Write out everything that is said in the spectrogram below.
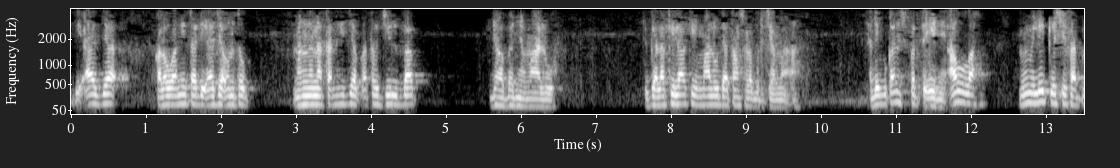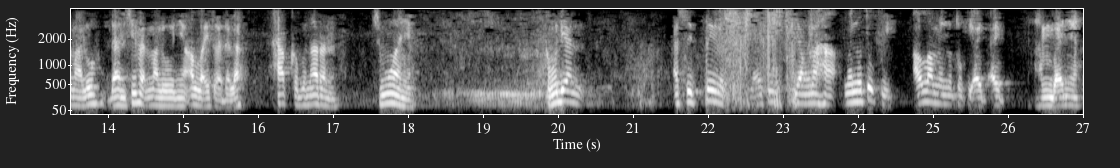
Diajak, kalau wanita diajak untuk mengenakan hijab atau jilbab, jawabannya malu. Juga laki-laki malu datang sholat berjamaah. Jadi bukan seperti ini. Allah memiliki sifat malu dan sifat malunya Allah itu adalah hak kebenaran semuanya. Kemudian asitir yaitu yang maha menutupi. Allah menutupi aib-aib hambanya.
